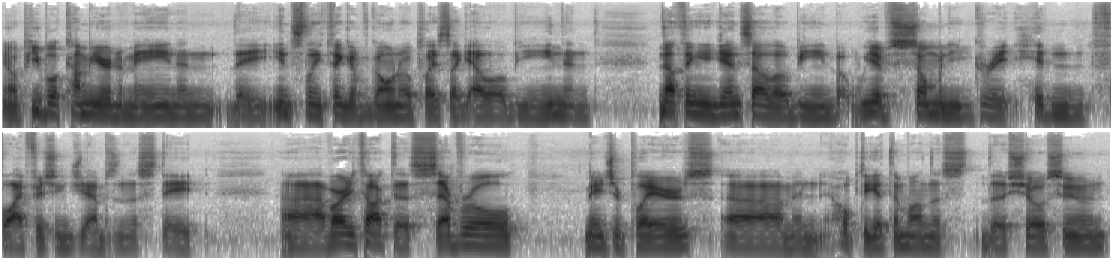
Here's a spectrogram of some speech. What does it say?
You know, people come here to Maine and they instantly think of going to a place like LL Bean, and nothing against LL Bean, but we have so many great hidden fly fishing gems in the state. Uh, I've already talked to several major players um, and hope to get them on this the show soon.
